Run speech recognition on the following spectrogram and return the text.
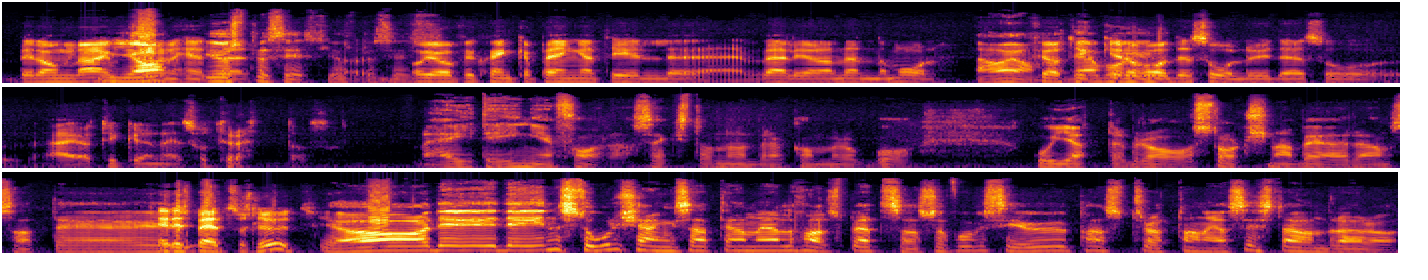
Belong Life. Ja, just precis, just precis. Och jag fick skänka pengar till eh, välgörande ändamål. Ja, ja, För jag tycker ju... Hades Solryd är så... Nej, jag tycker den är så trött alltså. Nej, det är ingen fara. 1600 kommer att gå går jättebra och startsnabb är den. Så att det, är det spets och slut? Ja, det, det, är en stor chans att han i alla fall spetsar så får vi se hur pass trött han är sista hundra då.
